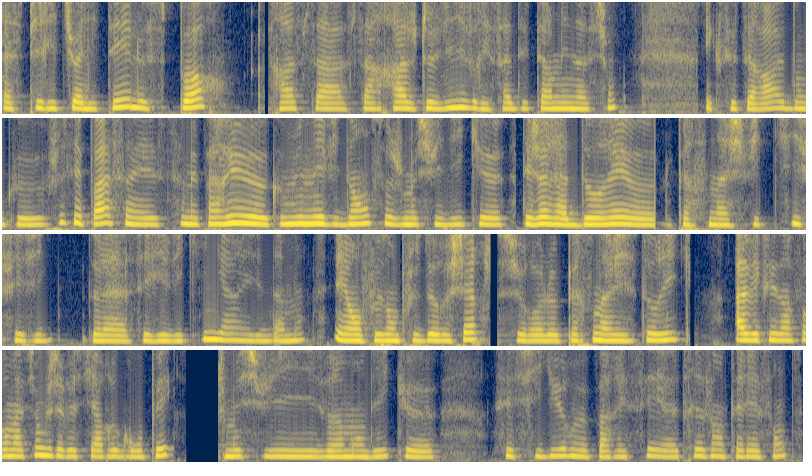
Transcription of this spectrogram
la spiritualité, le sport, grâce à sa rage de vivre et sa détermination etc. Donc euh, je sais pas, ça, m'est paru euh, comme une évidence. Je me suis dit que déjà j'adorais euh, le personnage fictif de la série Viking, hein, évidemment. Et en faisant plus de recherches sur le personnage historique, avec les informations que j'ai réussi à regrouper, je me suis vraiment dit que cette figure me paraissait très intéressante.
